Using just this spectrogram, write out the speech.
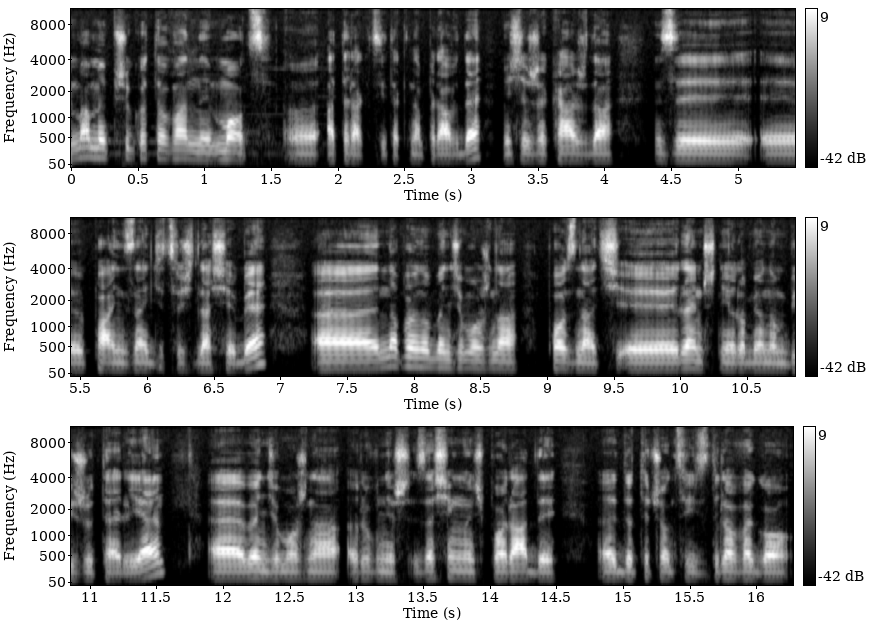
mamy przygotowany moc e, atrakcji tak naprawdę. Myślę, że każda z e, pań znajdzie coś dla siebie. E, na pewno będzie można poznać ręcznie robioną biżuterię. Będzie można również zasięgnąć porady dotyczącej zdrowego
